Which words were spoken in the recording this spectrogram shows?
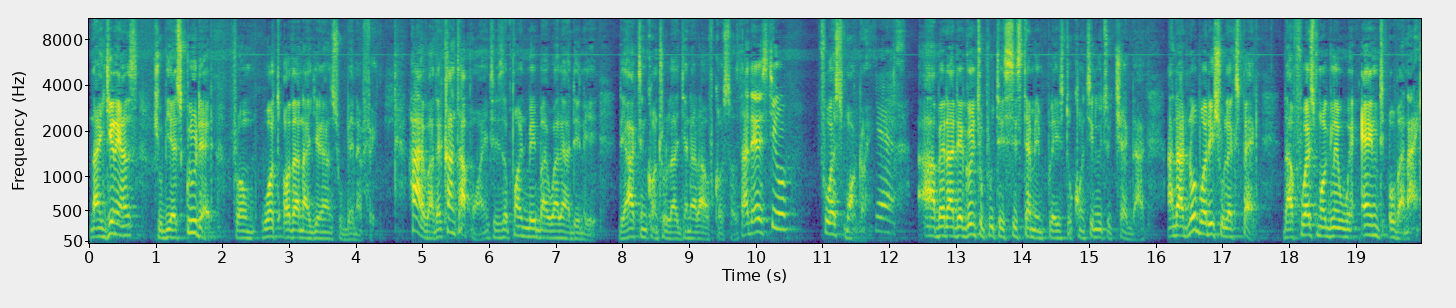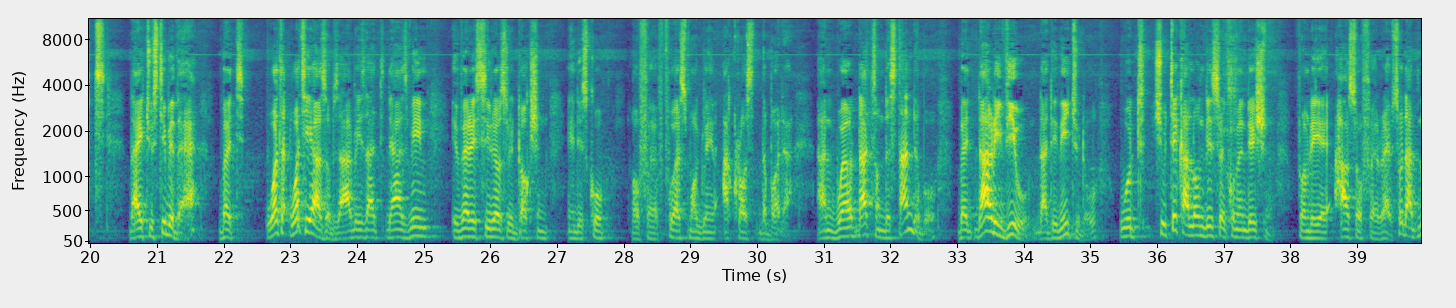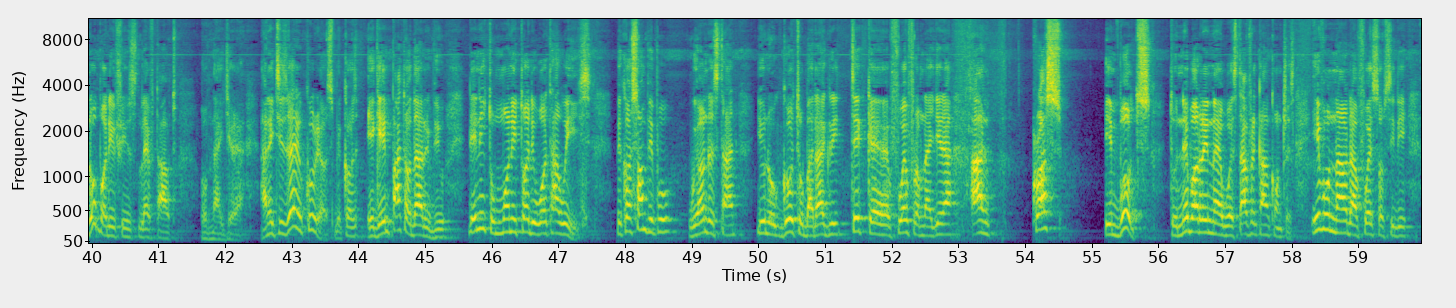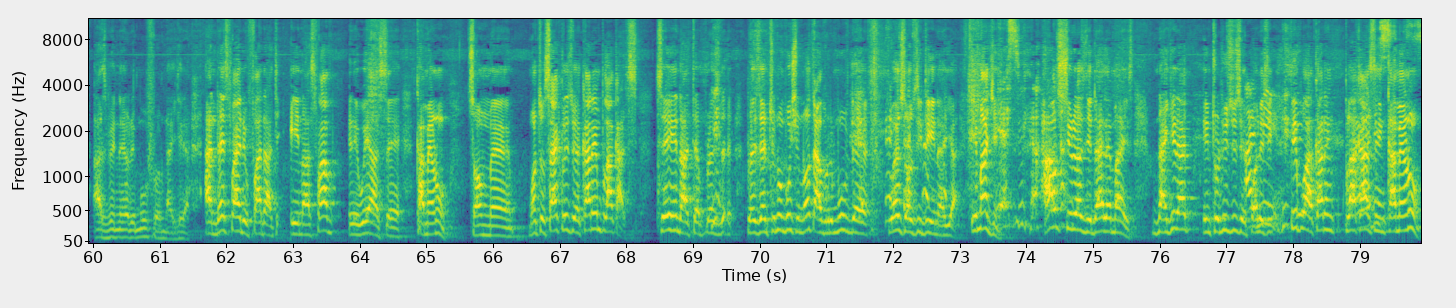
Nigerians should be excluded from what other Nigerians will benefit. However, the counterpoint is the point made by Wale Adeni, the acting controller general of customs, that there is still fuel smuggling. Yes. Uh, but that they're going to put a system in place to continue to check that, and that nobody should expect that fuel smuggling will end overnight. That it will still be there, but what, what he has observed is that there has been a very serious reduction in the scope of uh, fuel smuggling across the border. And well, that's understandable, but that review that they need to do would should take along this recommendation from the House of uh, Reps so that nobody feels left out of Nigeria. And it is very curious because, again, part of that review, they need to monitor the waterways. Because some people, we understand, you know, go to Badagry, take uh, fuel from Nigeria, and cross in boats to neighboring uh, West African countries, even now that fuel subsidy has been uh, removed from Nigeria. And despite the fact that in as far away as uh, Cameroon, some uh, motorcyclists were carrying placards saying that uh, President, President Tinubu should not have removed the fuel subsidy in a year. Imagine Yes, how serious the dilemma is. Nigeria introduces a I policy. mean- People are carrying placards in Cameroon.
